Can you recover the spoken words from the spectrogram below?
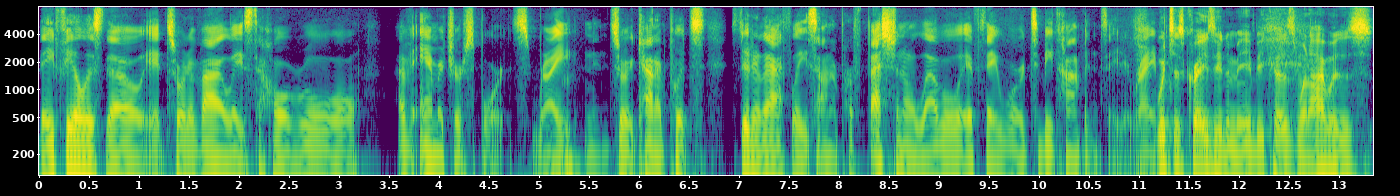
they feel as though it sort of violates the whole rule of amateur sports, right? Mm-hmm. And so it kind of puts student athletes on a professional level if they were to be compensated, right? Which is crazy to me because when I was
